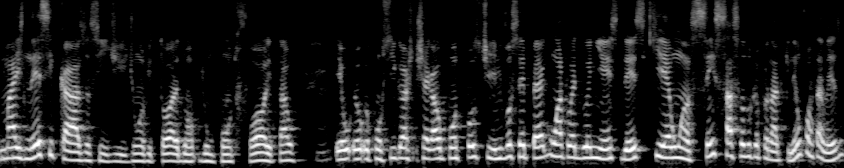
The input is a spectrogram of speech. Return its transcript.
Mas nesse caso, assim, de, de uma vitória, de, de um ponto fora e tal, hum. eu, eu, eu, consigo chegar ao ponto positivo. E você pega um Atlético Goianiense desse, que é uma sensação do campeonato, que nem um Fortaleza,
